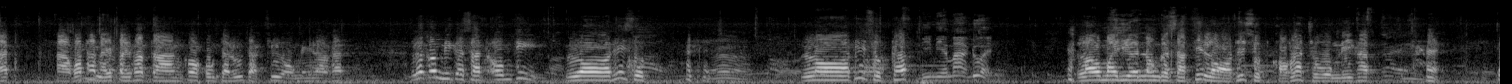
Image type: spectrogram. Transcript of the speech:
ครับ อ่าว่าท่านไหนไปภาคกลางก็คงจะรู้จักชื่อองค์นี้แล้วครับ แล้วก็มีกษัตริย์องค์ที่หล่อที่สุดหล่อที่สุดครับ มีเมียมากด้วย เรามาเยือนองค์กษัตริย์ที่หล่อที่สุดของราชวงศ์นี้ครับ ก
